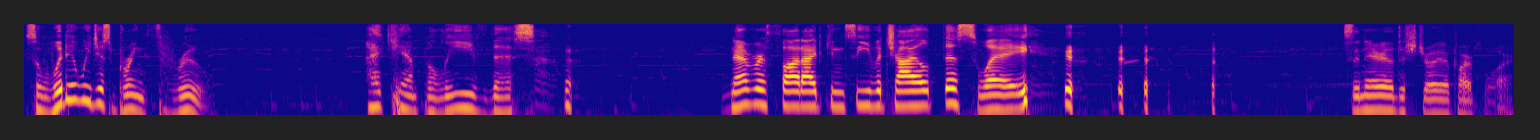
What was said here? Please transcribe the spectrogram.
so what did we just bring through? I can't believe this. Never thought I'd conceive a child this way. Scenario Destroyer Part 4.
